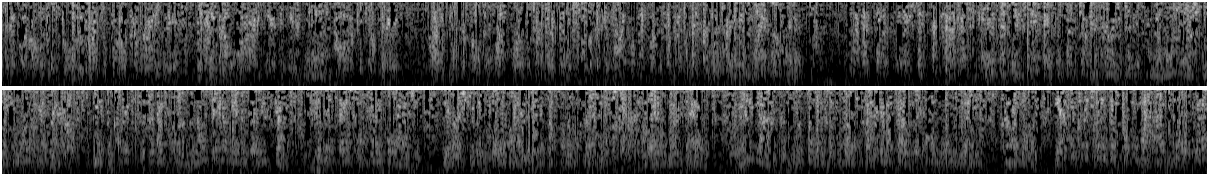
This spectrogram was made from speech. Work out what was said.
arriscar se não fez com fé e. E eu acho que vem também mais desse está falando com a gente, é da Zé, ligar, por estou recebendo os parceiros trazer como museu para nós. E assim semana que gente tem convidado,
